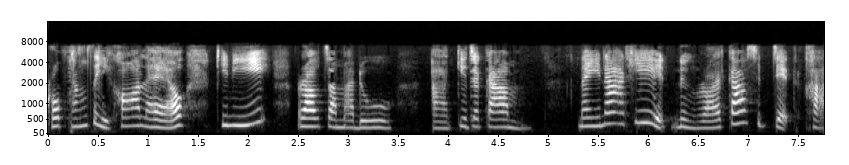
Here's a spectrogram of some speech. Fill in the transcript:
ครบทั้ง 4 ข้อแล้ว ทีนี้เราจะมาดูกิจกรรมในหน้าที่ 197 ค่ะ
